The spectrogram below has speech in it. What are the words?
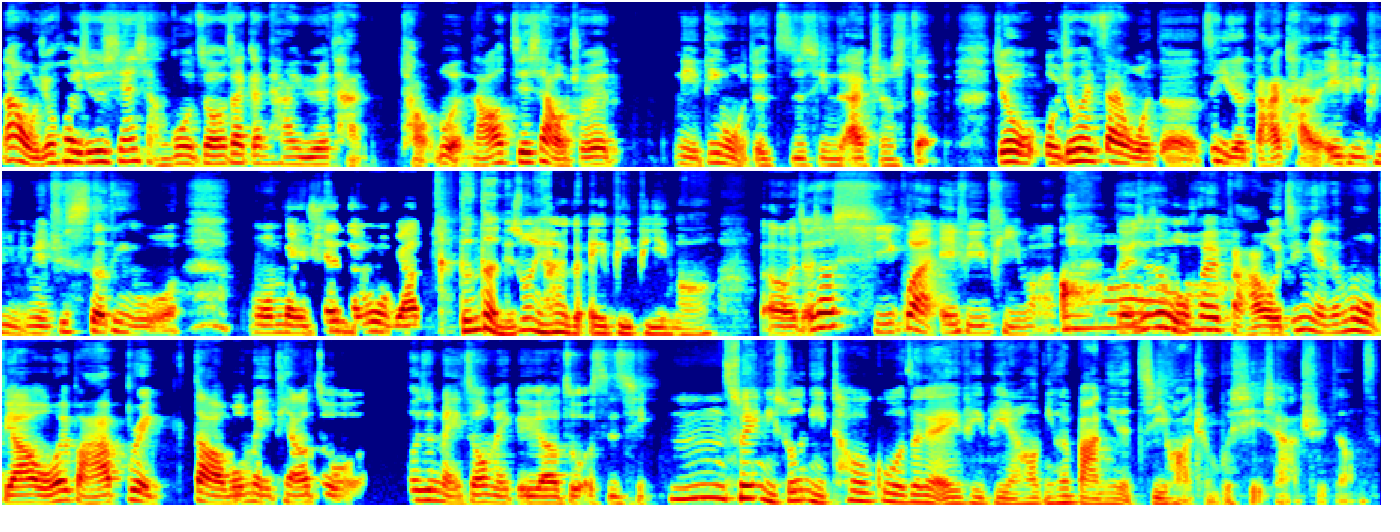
那我就会就是先想过之后再跟他约谈讨论，然后接下来我就会。拟定我的执行的 action step，就我就会在我的自己的打卡的 A P P 里面去设定我我每天的目标等等。你说你还有个 A P P 吗？呃，叫叫习惯 A P P 嘛。哦，对，就是我会把我今年的目标，我会把它 break 到我每天要做，或是每周每个月要做的事情。嗯，所以你说你透过这个 A P P，然后你会把你的计划全部写下去，这样子。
